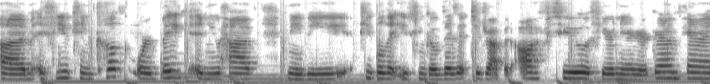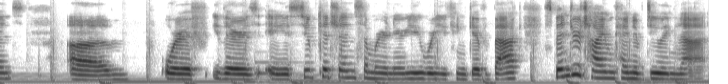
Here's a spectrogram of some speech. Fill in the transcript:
um, if you can cook or bake and you have maybe people that you can go visit to drop it off to, if you're near your grandparents, um, or if there's a soup kitchen somewhere near you where you can give back, spend your time kind of doing that.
